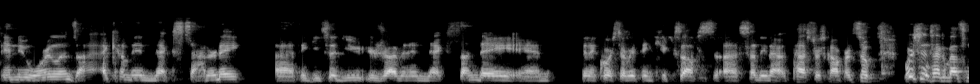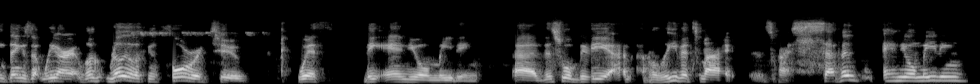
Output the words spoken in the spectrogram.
in New Orleans. I, I, come in next Saturday. Uh, I think you said you, are driving in next Sunday, and then of course everything kicks off uh, Sunday night with pastors conference. So we're just going to talk about some things that we are lo- really looking forward to with the annual meeting. Uh, this will be, I, I believe, it's my it's my seventh annual meeting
